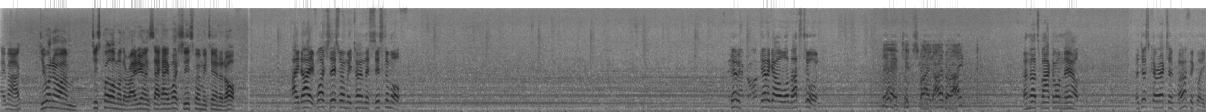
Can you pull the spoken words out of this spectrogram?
Hey Mark, do you want to um just call them on the radio and say, hey, watch this when we turn it off? Hey Dave, watch this when we turn this system off. Get a, get a go on what that's doing. Yeah, tip straight over, eh? And that's back on now. It just corrects it perfectly.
